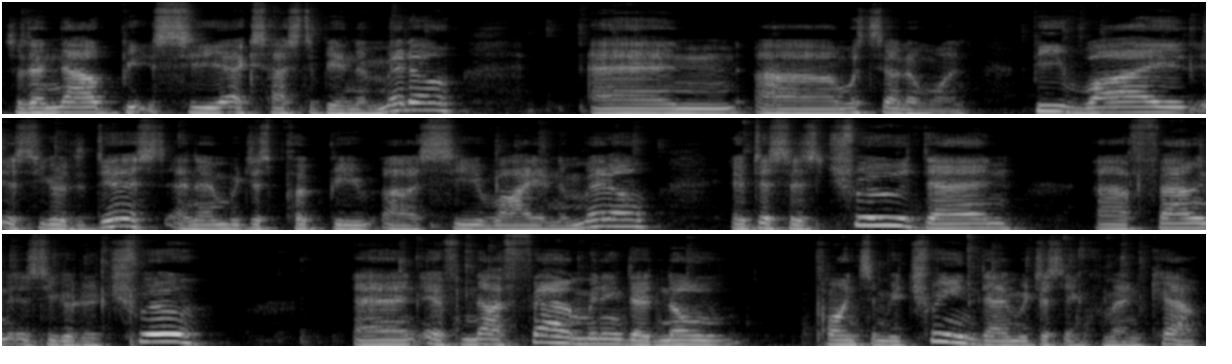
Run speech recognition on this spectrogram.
So then now B, cx has to be in the middle. And uh, what's the other one? by is equal to this, and then we just put b uh, cy in the middle. If this is true, then uh, found is equal to true. And if not found, meaning there's no points in between, then we just increment count.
